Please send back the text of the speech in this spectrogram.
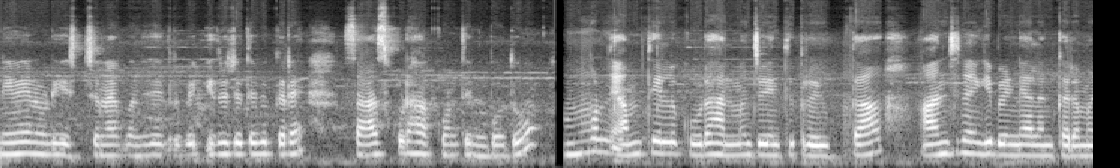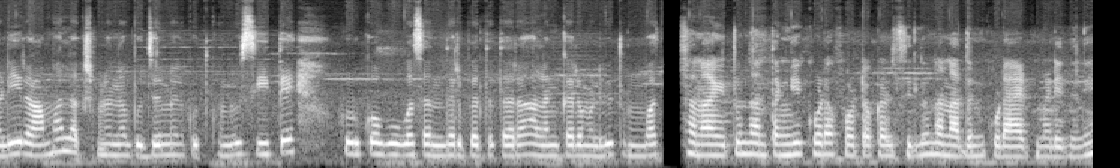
ನೀವೇ ನೋಡಿ ಎಷ್ಟು ಚೆನ್ನಾಗಿ ಬಂದಿದೆ. ಇದ್ರ ಬೇಕು ಇದ್ರ ಜೊತೆ ಬೇಕಾದ್ರೆ ಸಾಸ್ ಕೂಡ ಹಾಕ್ಕೊಂಡು ತಿನ್ಬೋದು. ನಮ್ಮ ನ್ಯಾಮತಿಯಲ್ಲೂ ಕೂಡ ಹನುಮಾನ್ ಜಯಂತಿ ಪ್ರಯುಕ್ತ. ಆಂಜನೇಯಗೆ ಬೆಣ್ಣೆ ಅಲಂಕಾರ ಮಾಡಿ, ರಾಮ ಲಕ್ಷ್ಮಣನ ಭುಜದ ಮೇಲೆ ಕೂತ್ಕೊಂಡು ಸೀತೆ ಹೋಗೋ ಸಂದರ್ಭದ ಥರ ಅಲಂಕಾರ ಮಾಡಿದ್ವಿ ತುಂಬ ಚೆನ್ನಾಗಿತ್ತು. ನನ್ನ ತಂಗಿ ಕೂಡ ಫೋಟೋ ಕಳಿಸಿದ್ಲು. ನಾನು ಅದನ್ನು ಕೂಡ ಆ್ಯಡ್ ಮಾಡಿದ್ದೀನಿ.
